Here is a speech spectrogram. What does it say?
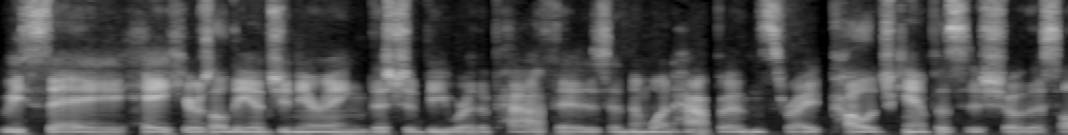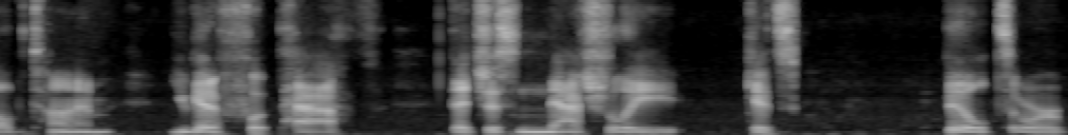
We say, "Hey, here's all the engineering. This should be where the path is." And then what happens, right? College campuses show this all the time. You get a footpath that just naturally gets built or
